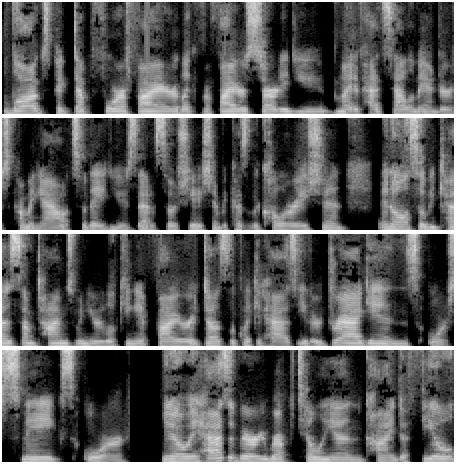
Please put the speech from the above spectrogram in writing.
logs picked up for a fire. Like if a fire started, you might have had salamanders coming out. So they'd use that association because of the coloration. And also because sometimes when you're looking at fire, it does look like it has either dragons or snakes or you know, it has a very reptilian kind of feel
